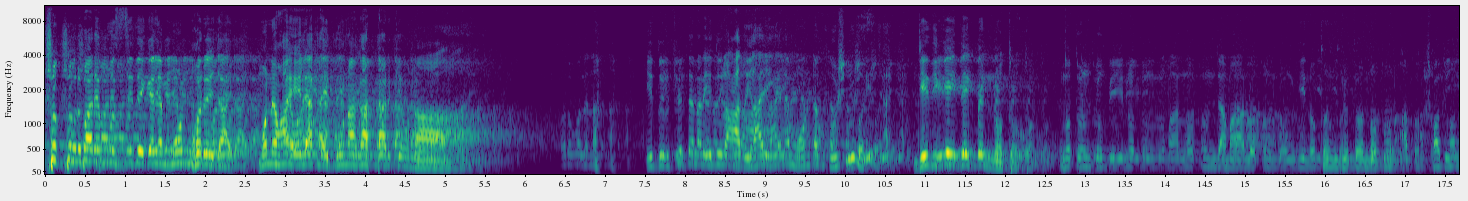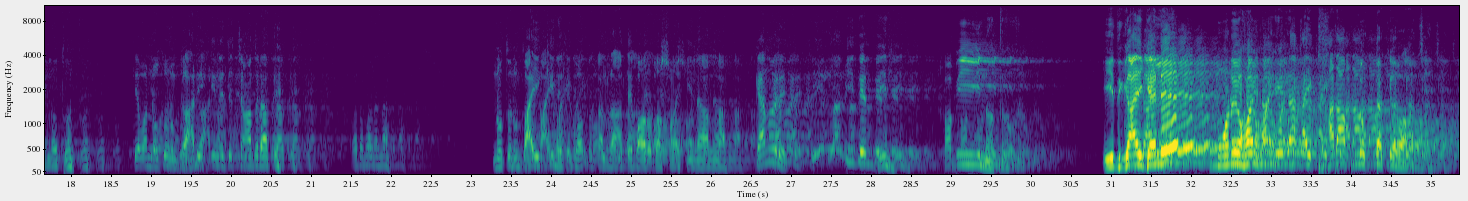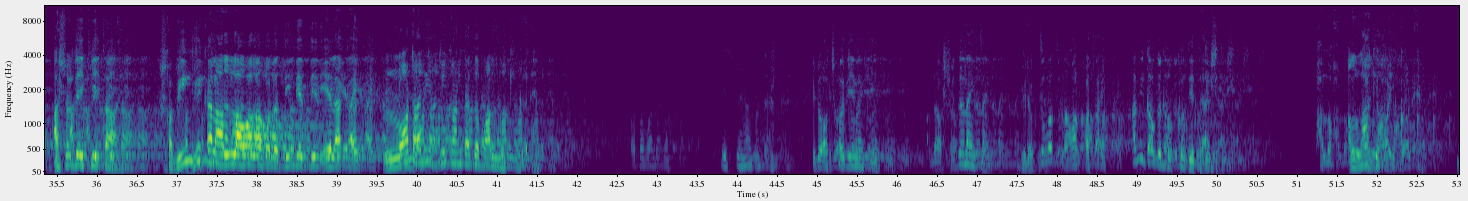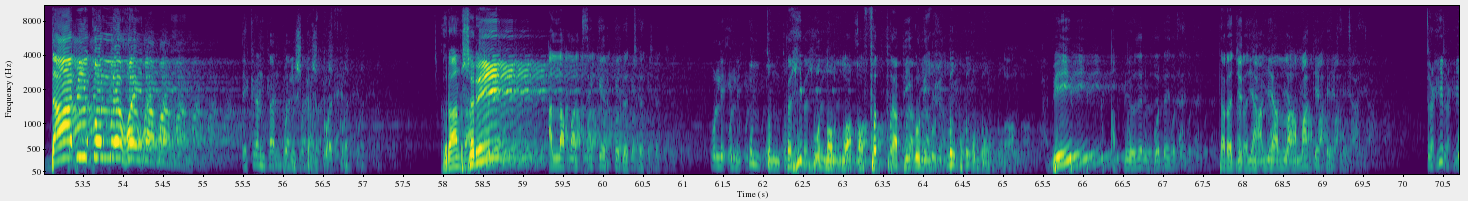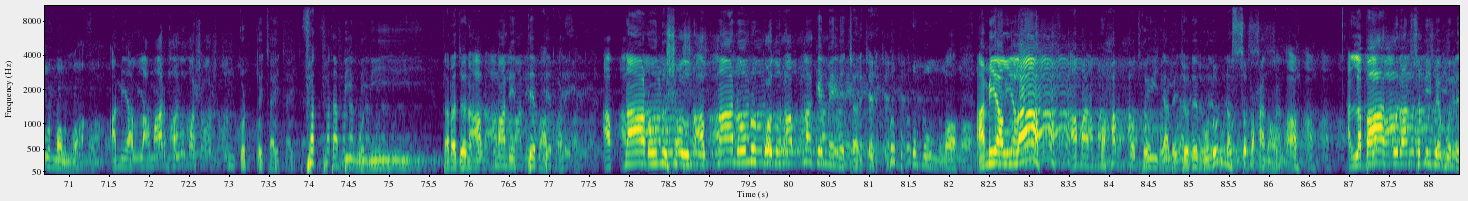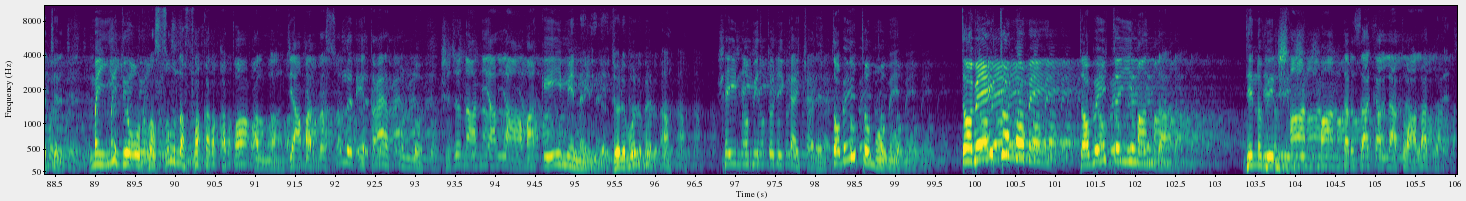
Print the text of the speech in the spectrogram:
শুক্রবারে মসজিদে গেলে মন ভরে যায়। মনে হয় এলাকায় গুণাগারটার কেউ নাই। ঈদুল ঈদুল গেলে মনটা খুশি যেদিকেই দেখবেন নতুন। নতুন টুপি, নতুন রুমাল, নতুন জামা, নতুন লুঙ্গি, নতুন জুতো, নতুন সবই নতুন। নতুন গাড়ি কিনেছে চাঁদ রাতে? না? নতুন বাইক কিনেছে, গতকাল রাতে বারোটার সময় কিনে আনলাম। কেন রে? কিনলাম ঈদের দিন। সবই নতুন। ঈদগায় গেলে মনে হয় না এলাকায় খারাপ লোকটা কেউ আছে। আসলে কি তা সবই কাল আল্লাহ হলো দিনের দিন এলাকায় লটারির দোকানটা তো পারল কি করে? একটু অচ করিয়ে নাকি? আপনার অসুবিধা নাই তো? বিরক্ত বোধ করেন আমার কথাই। আমি কাউকে দুঃখ দিতে আসি ভালো আল্লাহকে ভয় করে। দাবি করলে হয় না মানে। এখানটা পরিষ্কার করে। কোরআন শরীফ। আল্লাহ পাক জিকির করেছেন। কুল ইন কুনতুম তুহিব্বুনাল্লাহ ফাত্তাবিউনি ইউহিব্বুকুমুল্লাহ হাবিব আপনি ওদের বলে দেন তারা যদি আমি আল্লাহ আমাকে পেতে চায়। তুহিব্বুনাল্লাহ আমি আল্লাহ আমার ভালোবাসা অর্জন করতে চাই। ফাত্তাবিউনি তারা যেন আপনার ইত্তেবা করে। আপনার অনুসরণ, আপনার অনুকরণ আপনাকে মেনে চলে আমি আল্লাহ, আমার মোহাম্মত হয়ে যাবে। জোরে বলুন না, সুবহানাল্লাহ। আল্লাহ পাক কোরআন শরীফে বলেছেন মাইয়িতুর রাসূল ফাকাত আতা আল্লাহ। যে আমার রাসূলের ইতায়াত করল, সেজন্য আমি আল্লাহ আমাকেই মেনে নিল জোরে বলবেন না? সেই নবীর তরিকায় চলেন। তবেই তো মুমিন। তবেই তো মুমিন। তবেই তো ঈমানদার। যে নবীর শান, মান দরজাকে আল্লাহ তো আলা করেন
